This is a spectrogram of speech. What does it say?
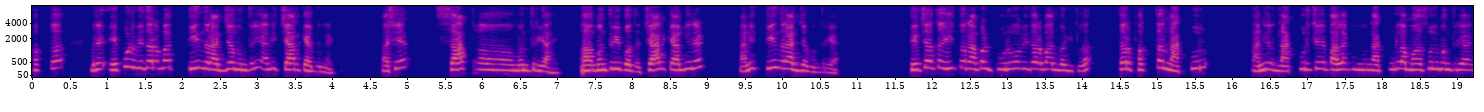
फक्त म्हणजे एकूण विदर्भात तीन राज्यमंत्री आणि चार कॅबिनेट. असे सात मंत्री आहे हा मंत्रीपद चार कॅबिनेट आणि तीन राज्यमंत्री आहे त्याच्यातही तर आपण पूर्व विदर्भात बघितलं तर फक्त नागपूर आणि नागपूरचे पालक नागपूरला महसूल मंत्री आहेत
